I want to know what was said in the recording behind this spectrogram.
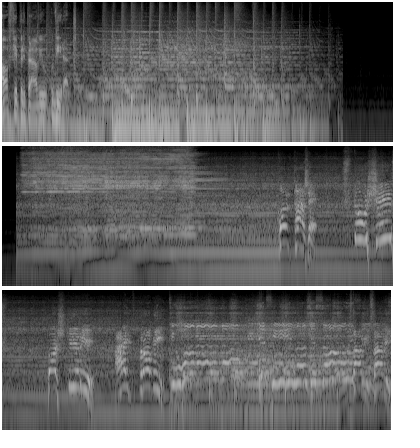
OF je pripravil Virant. Koliko kaže? 106 pa 4. Ajd, probi. Stavi, stavi.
